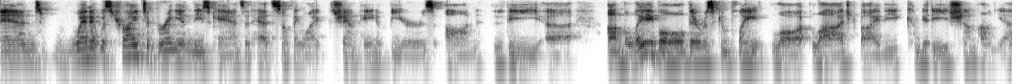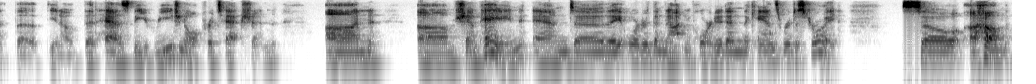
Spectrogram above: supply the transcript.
And when it was tried to bring in these cans, it had something like champagne of beers on the uh, on the label, there was a complaint law, lodged by the Comité Champagne, the you know that has the regional protection on um, champagne, and uh, they ordered them not imported, and the cans were destroyed. So um,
